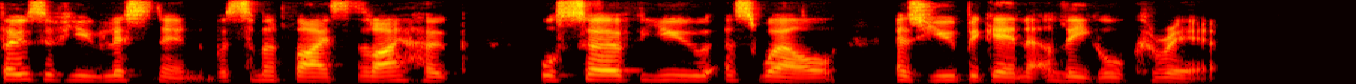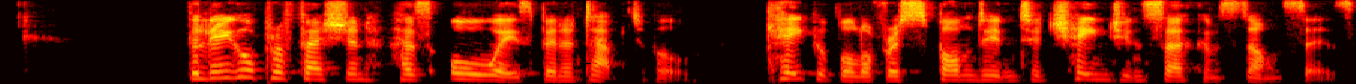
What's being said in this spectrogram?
those of you listening with some advice that I hope will serve you as well as you begin a legal career. The legal profession has always been adaptable, capable of responding to changing circumstances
